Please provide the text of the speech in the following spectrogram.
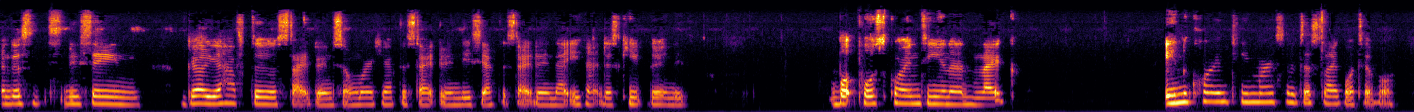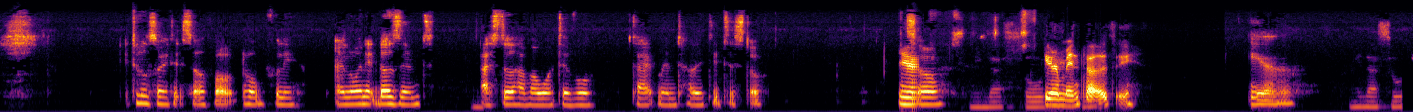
and just be saying, "Girl, you have to start doing some work. You have to start doing this. You have to start doing that. You can't just keep doing this." But post quarantine and like in quarantine, Marissa, just like whatever, it will sort itself out hopefully. And when it doesn't, I still have a whatever type mentality to stuff. Yeah. So I mean, that's so your true. mentality yeah, I mean, that's so true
